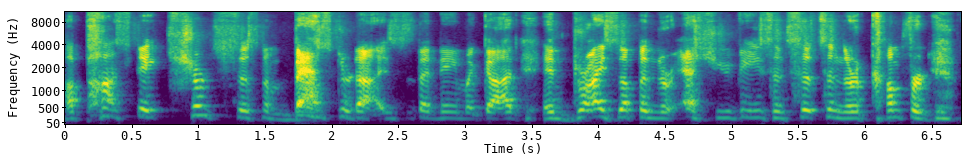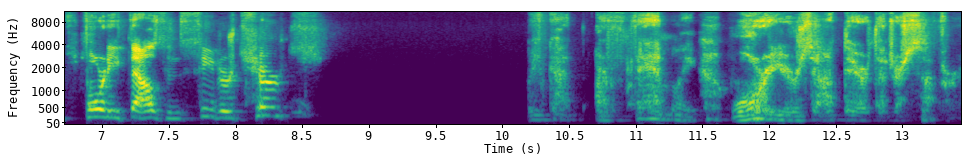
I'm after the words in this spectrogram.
apostate church system bastardizes the name of God and drives up in their SUVs and sits in their comfort 40,000 seater church. We've got our family warriors out there that are suffering.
